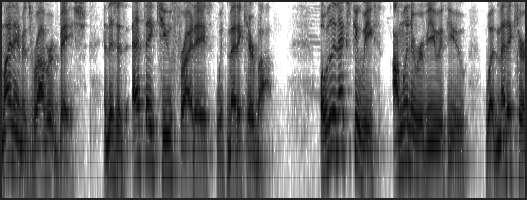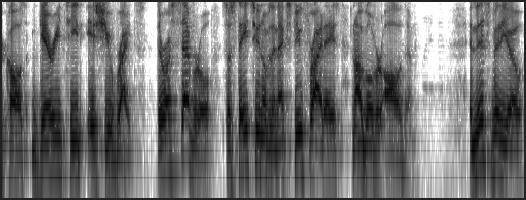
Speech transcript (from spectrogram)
My name is Robert Bache, and this is FAQ Fridays with Medicare Bob. Over the next few weeks, I'm going to review with you what Medicare calls guaranteed issue rights. There are several, so stay tuned over the next few Fridays and I'll go over all of them. In this video,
